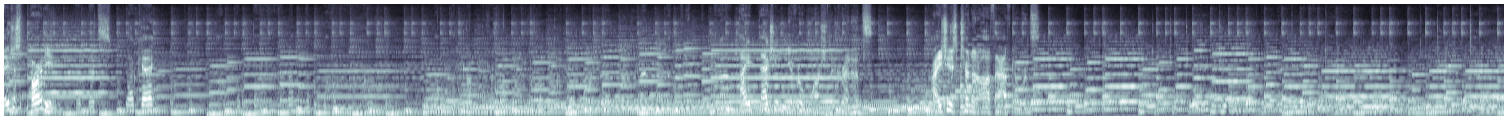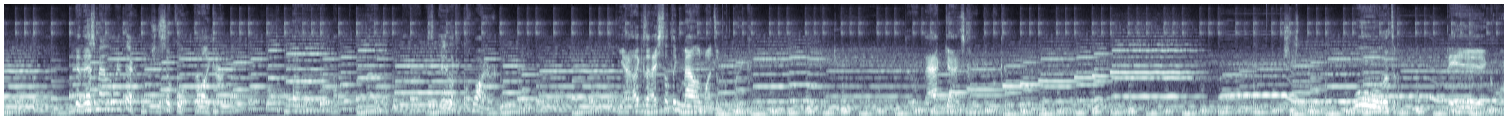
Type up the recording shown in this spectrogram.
They're just partying. That, that's okay. I actually never watch the credits. I just turn it off afterwards. Yeah, there's Malon right there. She's so cool. I like her. Hey, like a choir. Yeah, like I said, I still think Malon winds up with Link. That guy's creepy. She's... Whoa, that's a big one.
